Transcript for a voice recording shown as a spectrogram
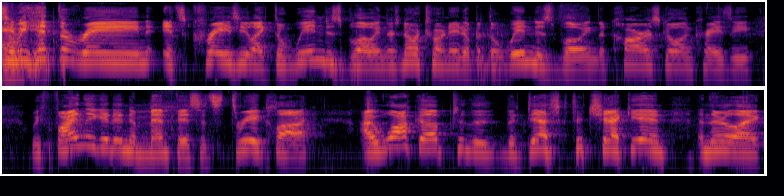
so we hit the rain. It's crazy. Like the wind is blowing. There's no tornado, but the wind is blowing. The car's going crazy. We finally get into Memphis. It's three o'clock. I walk up to the, the desk to check in, and they're like,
